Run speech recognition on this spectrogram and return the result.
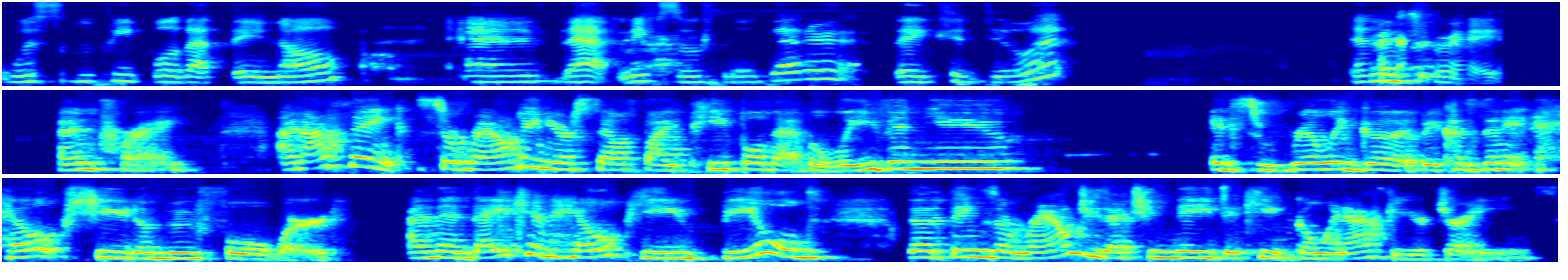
with some people that they know, and if that makes them feel better, they could do it and, and pray. And pray. And I think surrounding yourself by people that believe in you, it's really good because then it helps you to move forward. And then they can help you build the things around you that you need to keep going after your dreams.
